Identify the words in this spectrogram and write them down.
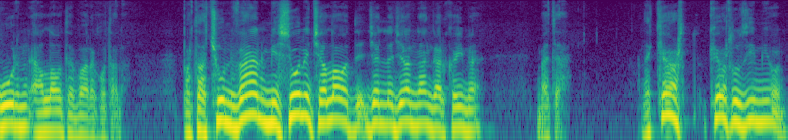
urdhrin e Allahut tebareke ue teala. Për ta çu në vend misionin që Allahu xhel-le xhelaluhu na ngarkoi me me të. Dhe kjo është, kjo është udhëzimi jonë.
